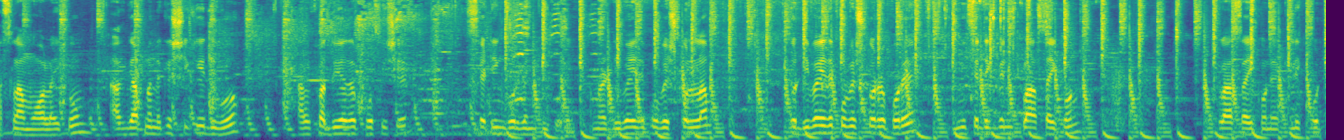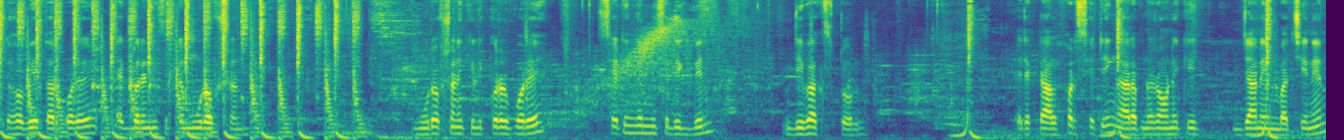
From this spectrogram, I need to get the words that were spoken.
আসসালামু আলাইকুম। আজকে আপনাদেরকে শিখিয়ে দিব আলফা দুই হাজার পঁচিশের সেটিং করবেন কি করে। আমরা ডিভাইসে প্রবেশ করলাম। তো ডিভাইসে প্রবেশ করার পরে নিচে দেখবেন প্লাস আইকন প্লাস আইকনে ক্লিক করতে হবে। তারপরে একবারে নিচে একটা মুড অপশান মুড অপশানে ক্লিক করার পরে সেটিংয়ের নিচে দেখবেন ডিভাক্স টোল এটা একটা আলফার সেটিং আর আপনারা অনেকেই জানেন বা চেনেন।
